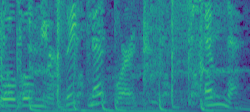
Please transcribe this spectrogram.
Global Music Network, Mnet.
